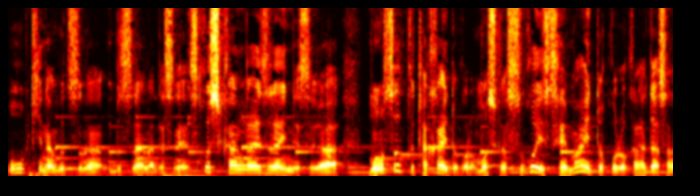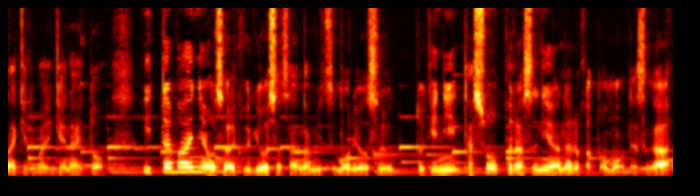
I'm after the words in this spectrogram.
大きな仏が仏壇がですね少し考えづらいんですがものすごく高いところもしくはすごい狭いところから出さなければいけないといった場合にはおそらく業者さんが見積もりをする時に多少プラスにはなるかと思うんですが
